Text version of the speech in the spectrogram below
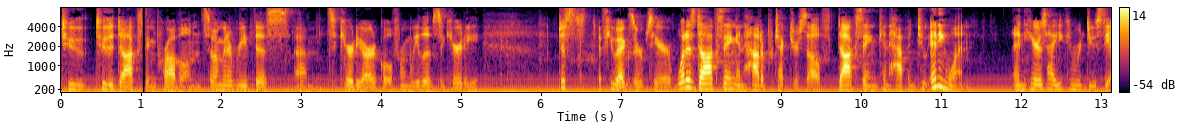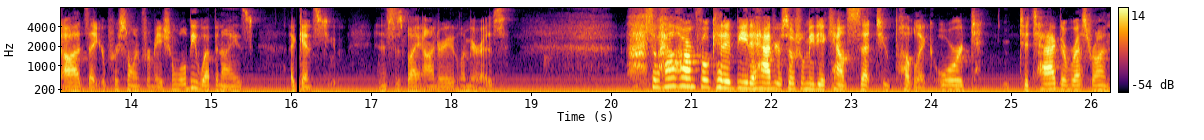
to to the doxing problem. So I'm going to read this um, security article from We Live Security. Just a few excerpts here. What is doxing and how to protect yourself? Doxing can happen to anyone, and here's how you can reduce the odds that your personal information will be weaponized against you. And this is by Andre Ramirez. So, how harmful can it be to have your social media accounts set to public or t- to tag the restaurant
